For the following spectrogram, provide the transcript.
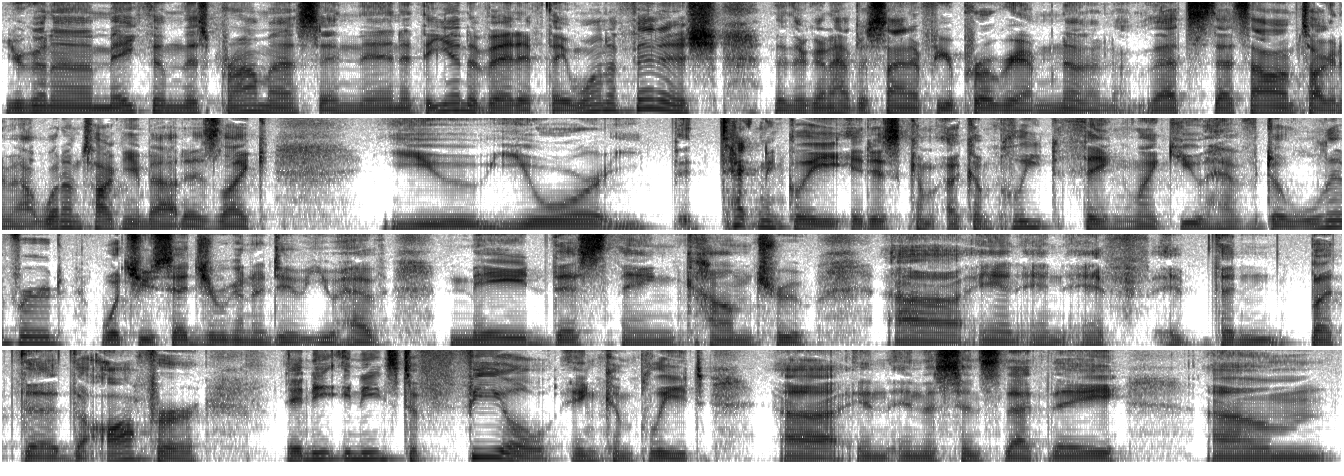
you're gonna make them this promise and then at the end of it, if they want to finish, then they're gonna have to sign up for your program. No, no, no. That's that's not what I'm talking about. What I'm talking about is like you you're technically it is com- a complete thing like you have delivered what you said you were going to do you have made this thing come true uh, and and if, if the but the the offer it, it needs to feel incomplete uh, in in the sense that they um,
